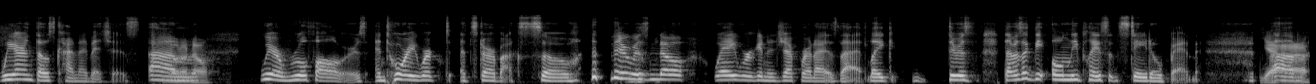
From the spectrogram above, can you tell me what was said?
we aren't those kind of bitches. Um, no, no, no. We are rule followers, and Tori worked at Starbucks, so there was no way we're gonna jeopardize that. Like, there was that was like the only place that stayed open. Yeah. um,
